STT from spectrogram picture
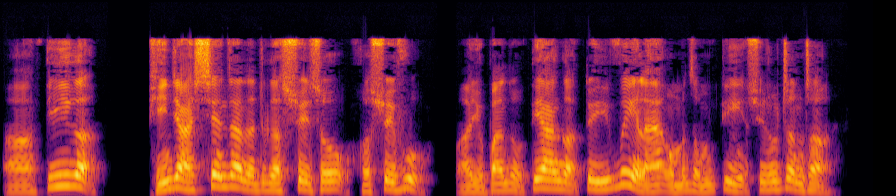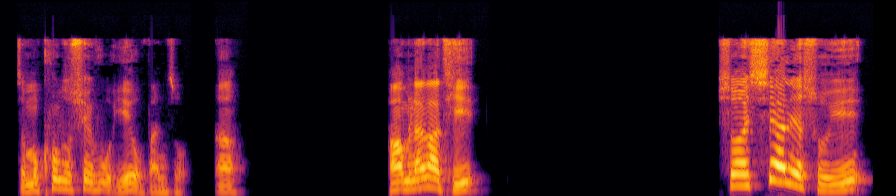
啊，第一个评价现在的这个税收和税负啊有帮助；第二个，对于未来我们怎么定税收政策、怎么控制税负也有帮助啊。好，我们来到题，说下列属于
